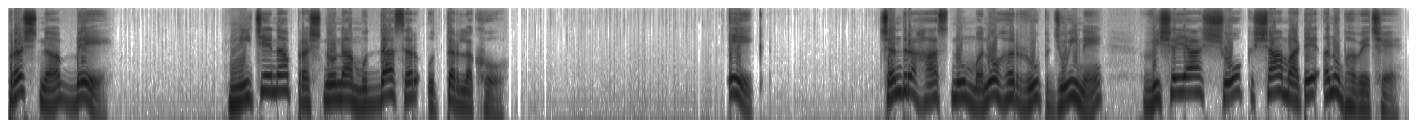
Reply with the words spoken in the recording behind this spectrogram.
પ્રશ્ન બે. નીચેના પ્રશ્નોના મુદ્દાસર ઉત્તર લખો. એક. ચંદ્રહાસનું મનોહર રૂપ જોઈને વિષયા શોક શા માટે અનુભવે છે?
